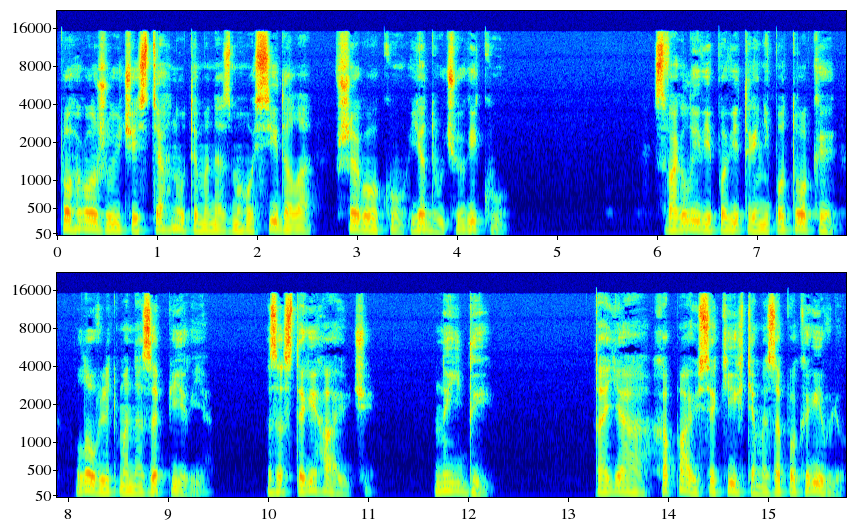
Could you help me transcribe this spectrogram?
погрожуючи стягнути мене з мого сідала в широку ядучу ріку. Сварливі повітряні потоки ловлять мене за пір'я, застерігаючи не йди. Та я хапаюся кігтями за покрівлю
